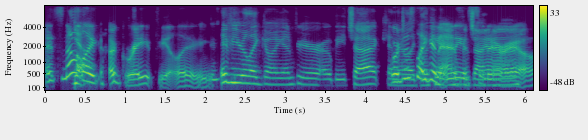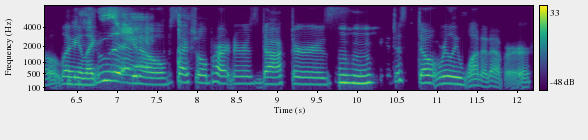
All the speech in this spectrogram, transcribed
it's not Yeah. like a great feeling. if you're like going in for your OB check, and or just like, in at your any vagina, scenario, like being like, you know, sexual partners, doctors, Mhm. you just don't really want it ever.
